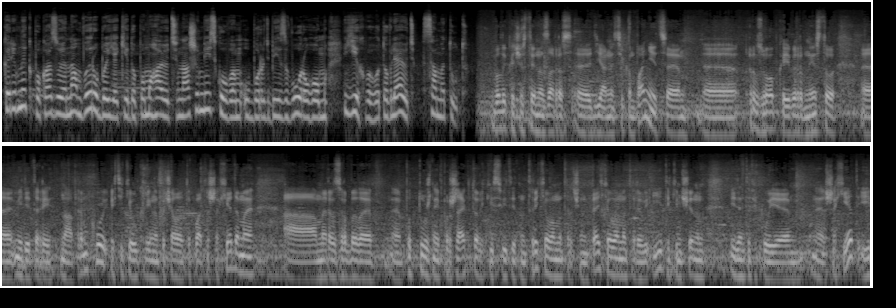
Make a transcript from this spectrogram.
Керівник показує нам вироби, які допомагають нашим військовим у боротьбі з ворогом. Їх виготовляють саме тут. Велика частина зараз е, діяльності компанії це е, розробка і виробництво е, мілітарі напрямку. Як тільки Україна почала атакувати шахедами, а ми розробили потужний прожектор, який світить на 3 кілометри чи на 5 кілометрів, і таким чином ідентифікує шахет, і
